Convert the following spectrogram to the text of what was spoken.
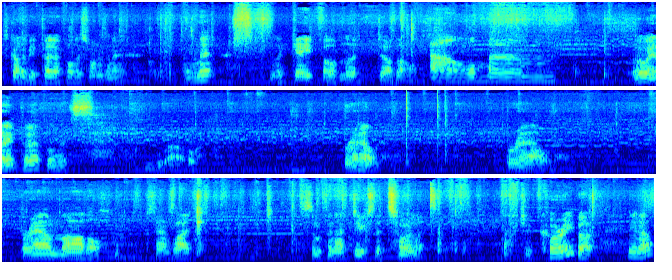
It's got to be purple, this one, isn't it? Isn't it? Another gatefold, another double album. Oh, it ain't purple, it's. Wow. Brown. Brown. Brown marble. Sounds like something I'd do to the toilet after a curry, but you know,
